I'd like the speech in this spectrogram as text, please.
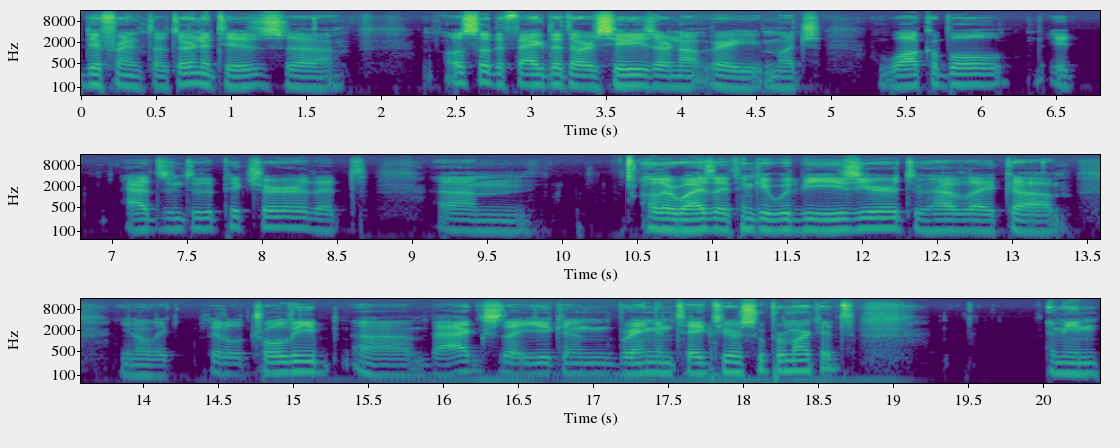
different alternatives. Uh, also, the fact that our cities are not very much walkable, it adds into the picture that um, otherwise I think it would be easier to have like, um, you know, like little trolley uh, bags that you can bring and take to your supermarket. I mean,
